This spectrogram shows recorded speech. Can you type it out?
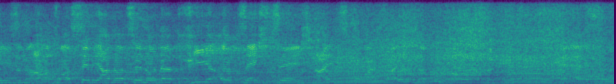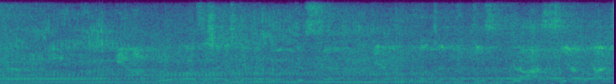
diesem Auto aus dem Jahr 1964. 1,3 Liter Motor, 75 PS. Gerhard Boden war sicherlich der berühmteste der Piloten mit diesem Glas hier und als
